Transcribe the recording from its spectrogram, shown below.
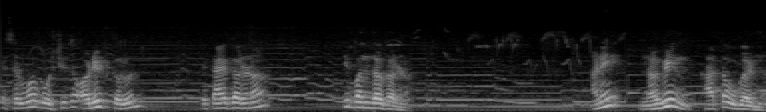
ते सर्व गोष्टीचं ऑडिट करून ते काय करणं ती बंद करणं. आणि नवीन खातं उघडणं.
